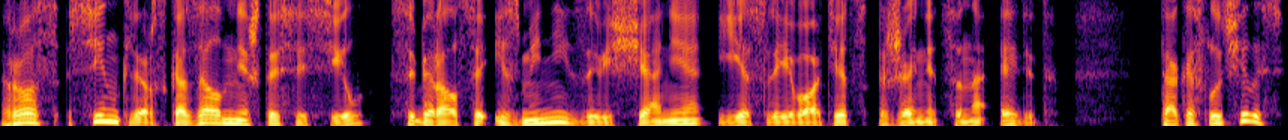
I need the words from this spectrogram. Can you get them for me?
Росс Синклер сказал мне, что Сесил собирался изменить завещание, если его отец женится на Эдит. Так и случилось?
